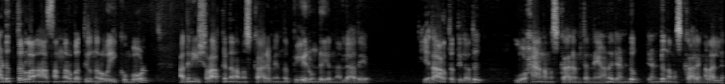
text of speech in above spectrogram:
അടുത്തുള്ള ആ സന്ദർഭത്തിൽ നിർവഹിക്കുമ്പോൾ അതിന് ഇഷ്റാഖിന്റെ നമസ്കാരം എന്ന് പേരുണ്ട് എന്നല്ലാതെ യഥാർത്ഥത്തിൽ അത് ലുഹ നമസ്കാരം തന്നെയാണ്. രണ്ടും രണ്ട് നമസ്കാരങ്ങളല്ല.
